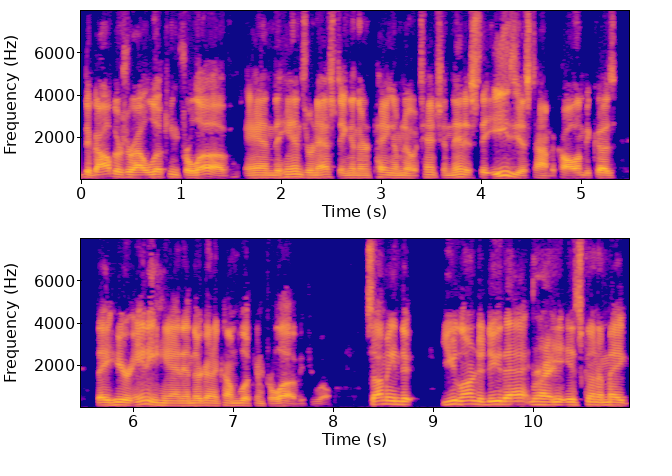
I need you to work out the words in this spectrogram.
the gobblers are out looking for love and the hens are nesting and they're paying them no attention then it's the easiest time to call them because they hear any hen and they're going to come looking for love if you will. So i mean the, you learn to do that right it's going to make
